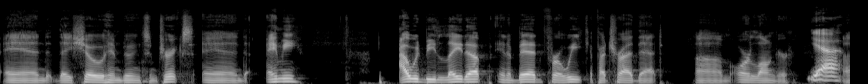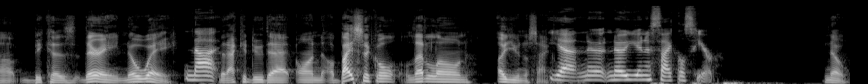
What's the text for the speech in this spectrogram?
and they show him doing some tricks. And Amy, I would be laid up in a bed for a week if I tried that um, or longer Yeah. uh, because there ain't no way Not. that I could do that on a bicycle, let alone a unicycle. Yeah. No. No unicycles here. No,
